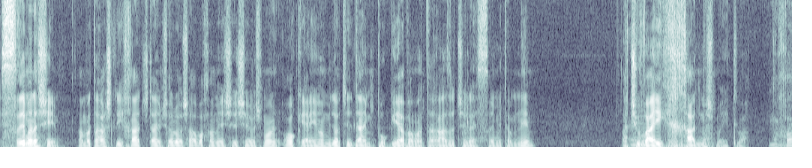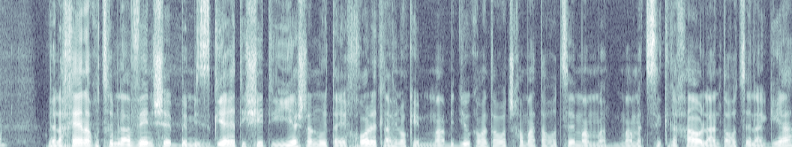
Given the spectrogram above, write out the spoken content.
20 אנשים, המטרה שלי 1, 2, 3, 4, 5, 6, 7, 8, אוקיי, האם עמידות ידיים פוגע במטרה הזאת של ה-20 מתאמנים? התשובה היא חד משמעית לא. נכון. ולכן אנחנו צריכים להבין שבמסגרת אישית יש לנו את היכולת להבין, אוקיי, מה בדיוק המטרות שלך, מה אתה רוצה, מה, מה מציק לך או לאן אתה רוצה להגיע,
